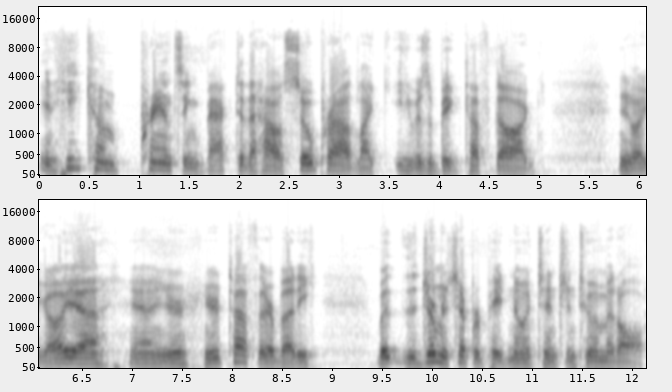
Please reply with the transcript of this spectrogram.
And he'd come prancing back to the house so proud like he was a big tough dog. You're like, Oh yeah, yeah, you're you're tough there, buddy. But the German Shepherd paid no attention to him at all.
